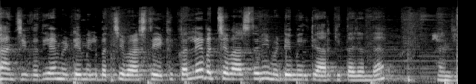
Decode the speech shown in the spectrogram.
ਹਾਂਜੀ, ਵਧੀਆ ਮਿਡ ਡੇ ਮੀਲ ਬੱਚੇ ਵਾਸਤੇ, ਇੱਕ ਇਕੱਲੇ ਬੱਚੇ ਵਾਸਤੇ ਵੀ ਮਿਡ ਮੀਲ ਤਿਆਰ ਕੀਤਾ ਜਾਂਦਾ ਹੈ। ਹਾਂਜੀ।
